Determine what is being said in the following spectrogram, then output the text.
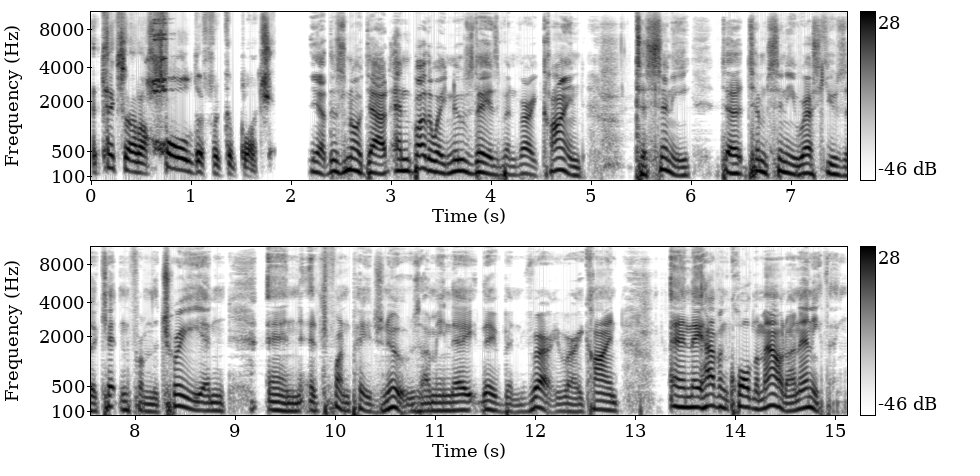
it takes on a whole different complexion. Yeah, there's no doubt. And by the way, Newsday has been very kind to Sini. Uh, Tim Sini rescues a kitten from the tree, and and it's front page news. I mean, they they've been very very kind, and they haven't called them out on anything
